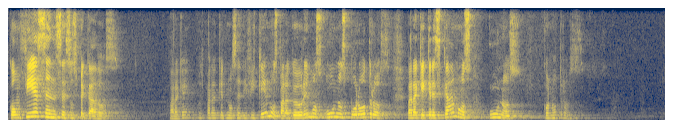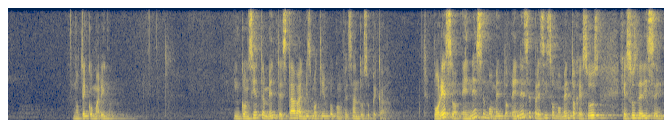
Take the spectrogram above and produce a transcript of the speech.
Confiésense sus pecados. ¿Para qué? Pues para que nos edifiquemos, para que oremos unos por otros, para que crezcamos unos con otros no tengo marido. Inconscientemente estaba al mismo tiempo confesando su pecado. Por eso, en ese momento, en ese preciso momento, Jesús, Jesús le dice,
